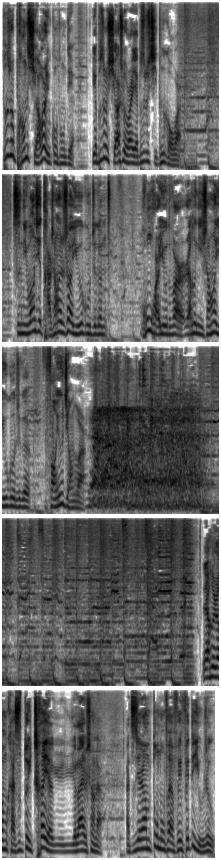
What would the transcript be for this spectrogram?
不是说喷的香味有共同点，也不是说香水味，也不是说洗头膏味，是你忘记他身上有一股这个。红花油的味儿，然后你身上有股这个风油精的味儿，然后让我们开始对车也越来越上了，哎，直接让我们动动饭非非得有肉。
